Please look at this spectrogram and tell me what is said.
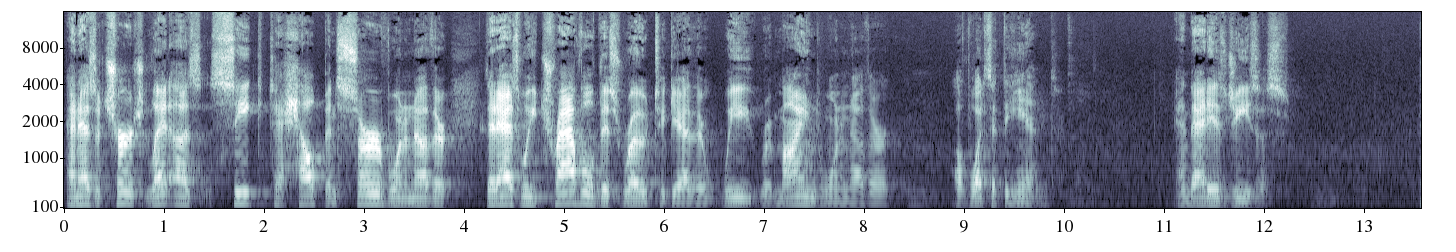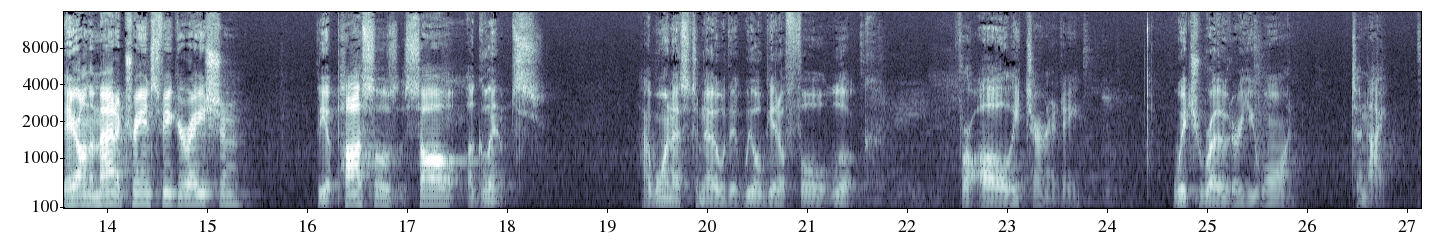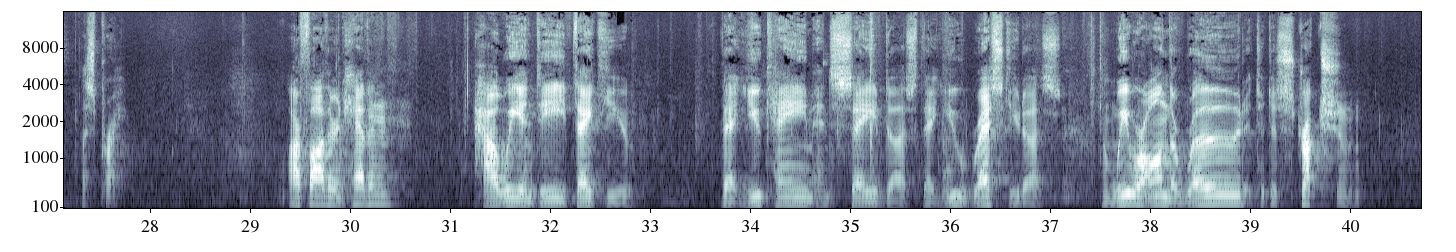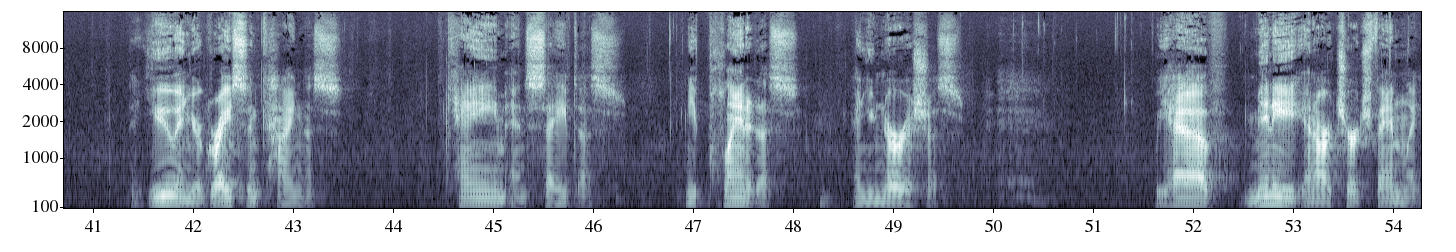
And as a church, let us seek to help and serve one another that as we travel this road together, we remind one another of what's at the end, and that is Jesus. There on the Mount of Transfiguration, the apostles saw a glimpse. I want us to know that we'll get a full look for all eternity. Which road are you on tonight? Let's pray. Our Father in heaven, how we indeed thank you that you came and saved us, that you rescued us when we were on the road to destruction, that you, in your grace and kindness, came and saved us. And you planted us and you nourish us. We have many in our church family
